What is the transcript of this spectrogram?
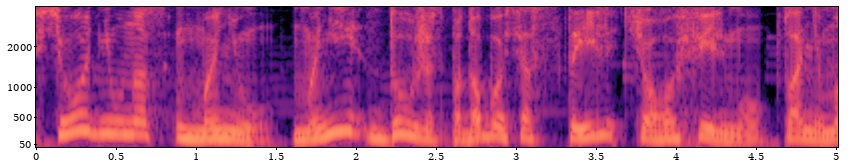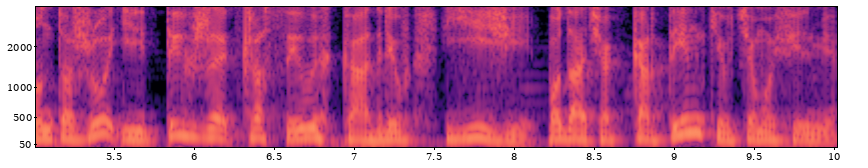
Сьогодні у нас меню. Мені дуже сподобався стиль цього фільму в плані монтажу і тих же красивих кадрів їжі. Подача картинки в цьому фільмі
